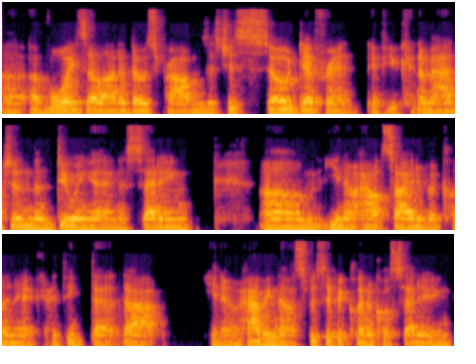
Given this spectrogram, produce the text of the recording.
uh, avoids a lot of those problems. It's just so different, if you can imagine, than doing it in a setting um, you know, outside of a clinic. I think that that, you know, having that specific clinical setting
